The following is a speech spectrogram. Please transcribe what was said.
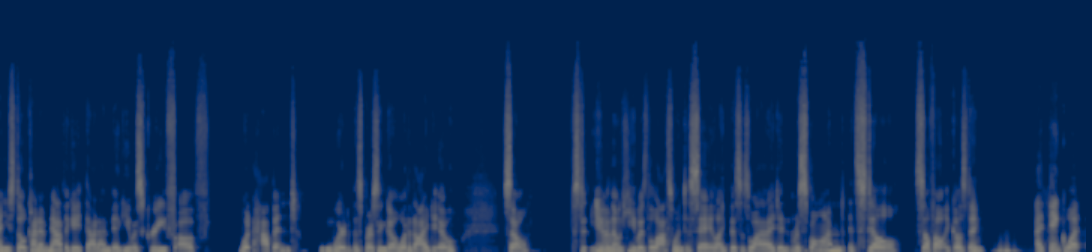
And you still kind of navigate that ambiguous grief of what happened. Where did this person go? What did I do? So st- yeah. even though he was the last one to say like this is why I didn't respond, it still still felt like ghosting. I think what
